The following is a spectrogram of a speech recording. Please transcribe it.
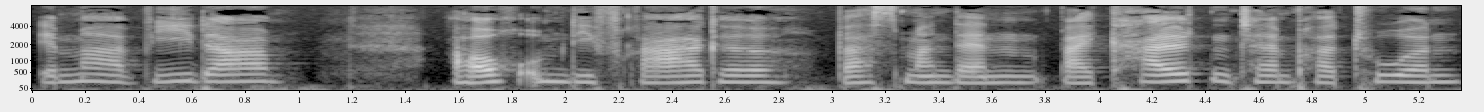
immer wieder auch um die Frage, was man denn bei kalten Temperaturen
